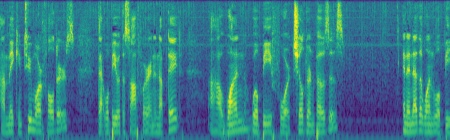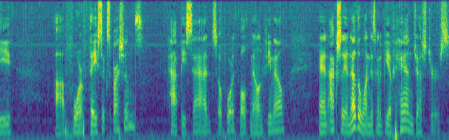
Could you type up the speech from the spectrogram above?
uh, making two more folders that will be with the software in an update. Uh, one will be for children poses, and another one will be uh, for face expressions, happy, sad, so forth, both male and female. And actually another one is going to be of hand gestures.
